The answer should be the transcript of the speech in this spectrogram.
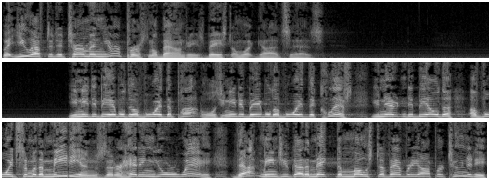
But you have to determine your personal boundaries based on what God says. You need to be able to avoid the potholes. You need to be able to avoid the cliffs. You need to be able to avoid some of the medians that are heading your way. That means you've got to make the most of every opportunity.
